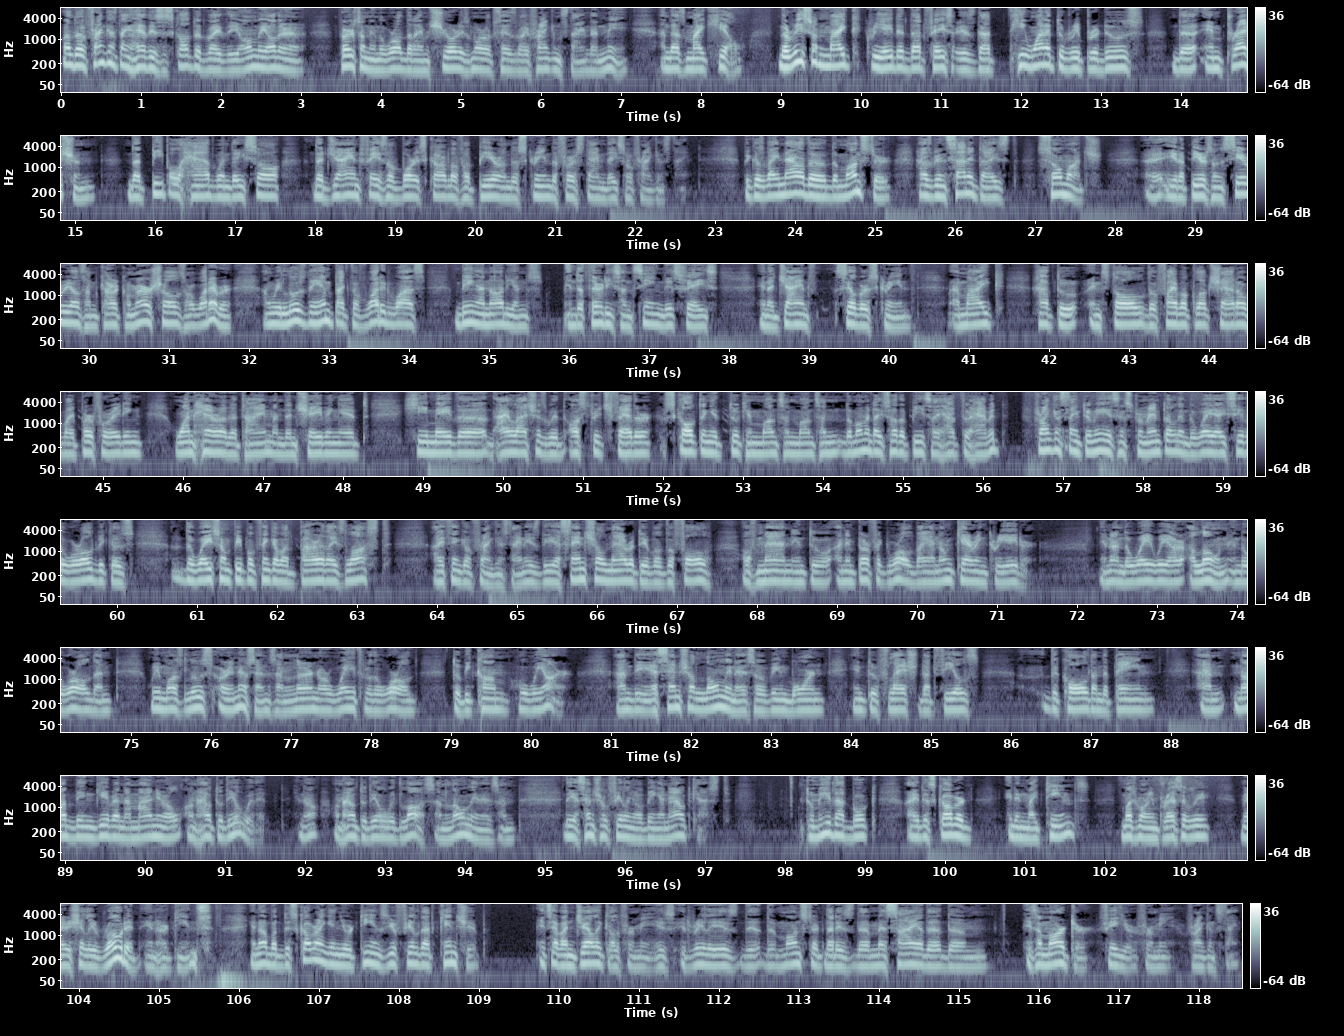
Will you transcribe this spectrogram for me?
Well, the Frankenstein head is sculpted by the only other person in the world that I'm sure is more obsessed by Frankenstein than me, and that's Mike Hill. The reason Mike created that face is that he wanted to reproduce the impression that people had when they saw the giant face of Boris Karloff appear on the screen the first time they saw Frankenstein. Because by now the, the monster has been sanitized so much. Uh, it appears on cereals and car commercials or whatever, and we lose the impact of what it was being an audience in the 30s and seeing this face in a giant silver screen. A Mike had to install the five o'clock shadow by perforating one hair at a time and then shaving it. He made the eyelashes with ostrich feather. Sculpting it took him months and months. And the moment I saw the piece, I had to have it. Frankenstein to me is instrumental in the way I see the world because the way some people think about Paradise Lost, I think of Frankenstein is the essential narrative of the fall of man into an imperfect world by an uncaring creator you know, and the way we are alone in the world and we must lose our innocence and learn our way through the world to become who we are. And the essential loneliness of being born into flesh that feels the cold and the pain and not being given a manual on how to deal with it, you know, on how to deal with loss and loneliness and the essential feeling of being an outcast. To me, that book, I discovered it in my teens much more impressively, Mary Shelley wrote it in her teens, you know, but discovering in your teens you feel that kinship. It's evangelical for me. It's, it really is the, the monster that is the Messiah, the, the um, is a martyr figure for me, Frankenstein.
